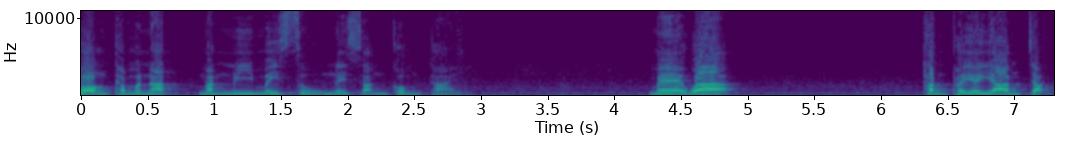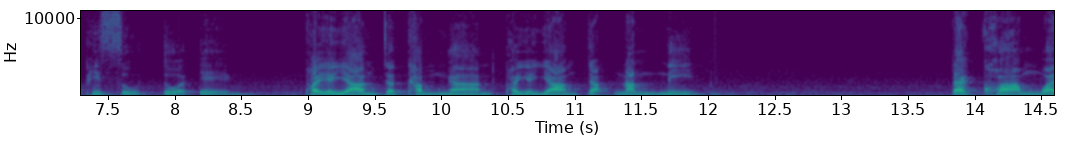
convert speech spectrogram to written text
กองธรรมนัตมันมีไม่สูงในสังคมไทย แม้ว่า ท่านพยายามจะพิสูจน์ตัวเอง พยายามจะทำงาน พยายามจะนั่นนี่ แต่ความไว้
